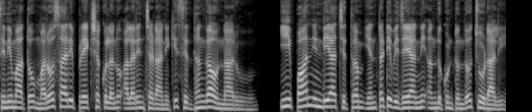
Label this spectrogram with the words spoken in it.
సినిమాతో మరోసారి ప్రేక్షకులను అలరించడానికి సిద్ధంగా ఉన్నారు. ఈ పాన్ ఇండియా చిత్రం ఎంతటి విజయాన్ని అందుకుంటుందో చూడాలి.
